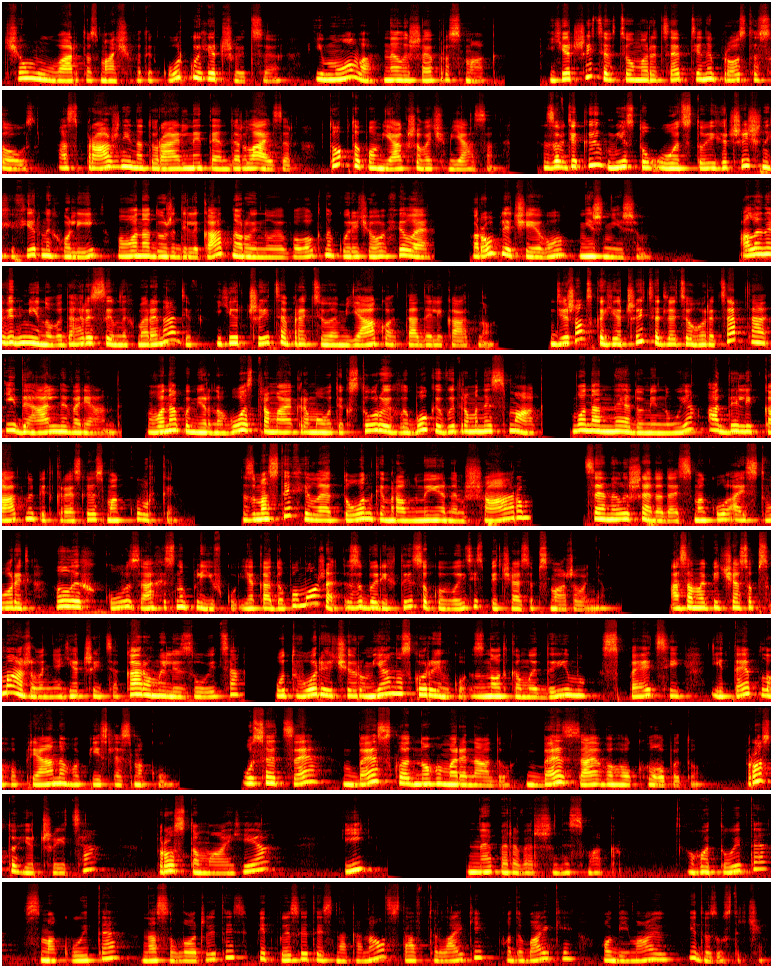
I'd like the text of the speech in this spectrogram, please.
чому варто змащувати курку гірчицею? І мова не лише про смак. Гірчиця в цьому рецепті не просто соус, а справжній натуральний тендерлайзер, тобто пом'якшувач м'яса. Завдяки вмісту оцту і гірчичних ефірних олій вона дуже делікатно руйнує волокна курячого філе, роблячи його ніжнішим. Але на відміну від агресивних маринадів, гірчиця працює м'яко та делікатно. Діжонська гірчиця для цього рецепта ідеальний варіант. Вона помірно гостра, має кремову текстуру і глибокий витриманий смак. Вона не домінує, а делікатно підкреслює смак курки. Змасти філе тонким равномірним шаром. Це не лише додасть смаку, а й створить легку захисну плівку, яка допоможе зберігти соковитість під час обсмажування. А саме під час обсмажування гірчиця карамелізується, утворюючи рум'яну скоринку з нотками диму, спецій і теплого пряного після смаку. Усе це без складного маринаду, без зайвого клопоту. Просто гірчиця, просто магія і неперевершений смак. Готуйте, смакуйте, насолоджуйтесь, підписуйтесь на канал, ставте лайки, подобайки, обіймаю і до зустрічі!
